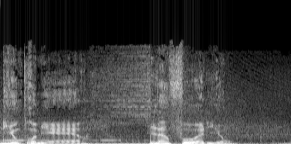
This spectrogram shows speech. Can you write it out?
Lyon Première, l'info à Lyon.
